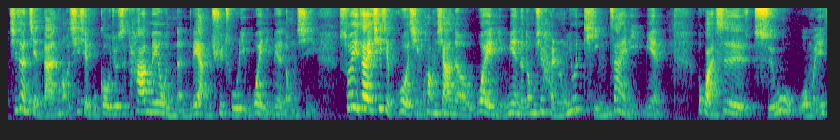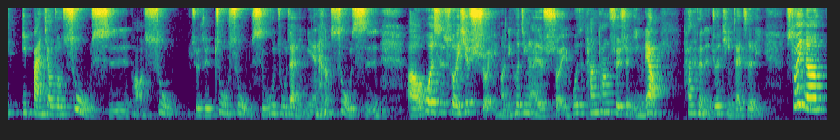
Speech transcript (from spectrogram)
其实很简单哈，气血不够就是它没有能量去处理胃里面的东西，所以在气血不够的情况下呢，胃里面的东西很容易会停在里面。不管是食物，我们一一般叫做素食，哈，素就是住宿，食物住在里面，素食，呃，或者是说一些水，哈，你喝进来的水，或者汤汤水水饮料，它可能就会停在这里。所以呢，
